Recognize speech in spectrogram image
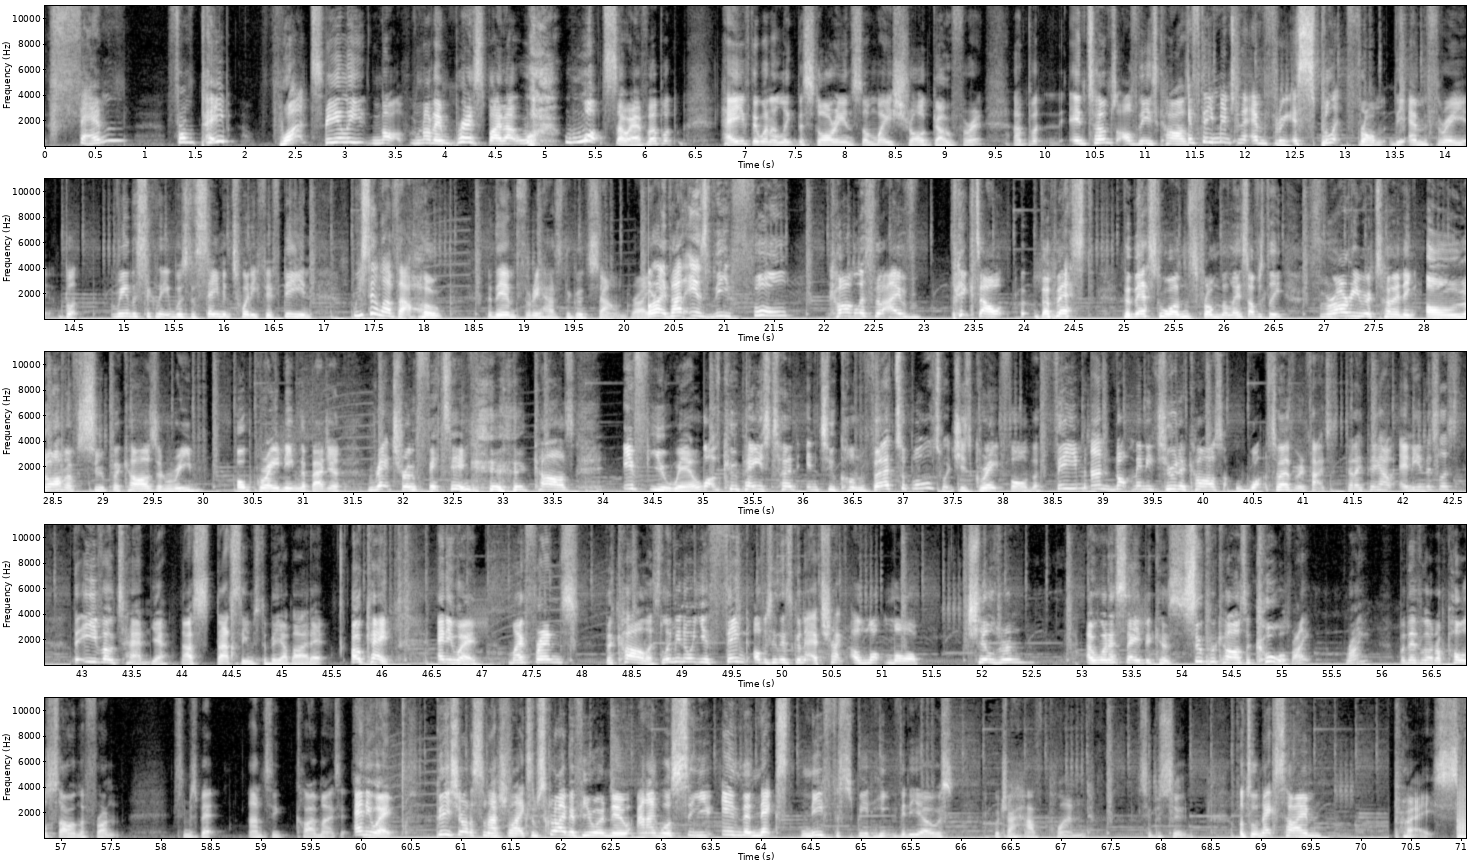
Fem from paper. What? Really not not impressed by that whatsoever. But hey, if they want to link the story in some way, sure, go for it. Uh, but in terms of these cars, if they mention the M3 is split from the M3, but realistically it was the same in 2015, we still have that hope that the M3 has the good sound, right? All right, that is the full car list that I've picked out the best the best ones from the list. Obviously, Ferrari returning a lot of supercars and re-upgrading the Badger, retrofitting cars if you will. A lot of coupes turned into convertibles, which is great for the theme, and not many tuner cars whatsoever. In fact, did I pick out any in this list? The Evo 10. Yeah, that's that seems to be about it. Okay, anyway, my friends, the car list. Let me know what you think. Obviously, this is going to attract a lot more children I want to say because supercars are cool, right? Right? But they've got a Polestar on the front. Seems a bit anticlimactic. Anyway, be sure to smash like, subscribe if you are new, and I will see you in the next Need for Speed Heat videos, which I have planned super soon. Until next time, peace.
